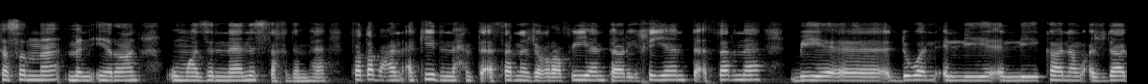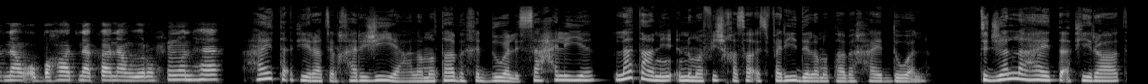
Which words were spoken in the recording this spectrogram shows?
تصلنا من إيران وما زلنا نستخدمها. فطبعا أكيد إن إحنا تأثرنا جغرافيا تاريخيا تأثرنا بالدول اللي اللي كانوا أجدادنا وأبهاتنا كانوا يروحونها. هاي التأثيرات الخارجية على مطابخ الدول الساحلية لا تعني إنه ما فيش خصائص فريدة لمطابخ هاي الدول. تتجلى هاي التأثيرات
